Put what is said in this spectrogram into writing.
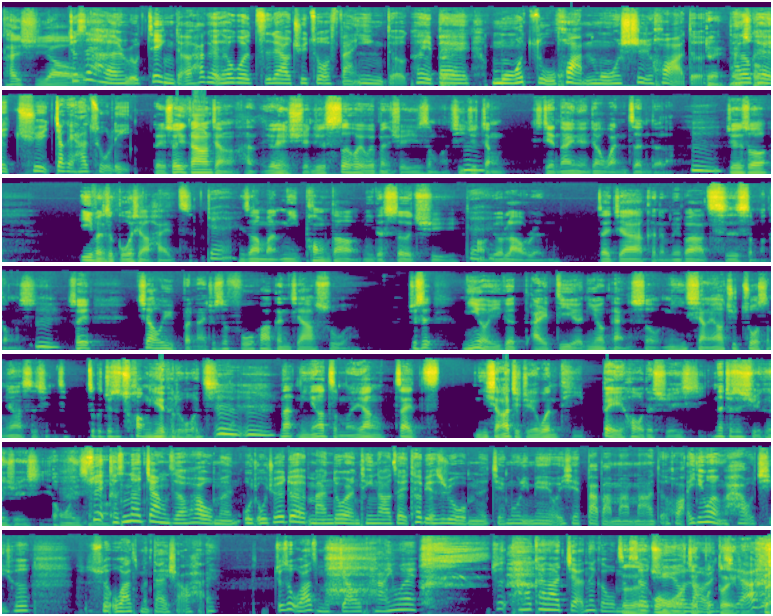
太需要，就是很 routine 的，它可以透过资料去做反应的，可以被模组化、模式化的，对，它都可以去交给他处理。对，所以刚刚讲很有点玄，就是社会为本学习是什么？其实就讲。简单一点叫完整的啦，嗯，就是说，even 是国小孩子，对，你知道吗？你碰到你的社区，对，有老人在家可能没办法吃什么东西，嗯，所以教育本来就是孵化跟加速啊，就是你有一个 idea，你有感受，你想要去做什么样的事情，这这个就是创业的逻辑。嗯嗯，那你要怎么样在你想要解决的问题背后的学习，那就是学科学习，懂我意思吗？所以，可是那这样子的话，我们我我觉得对蛮多人听到这里，特别是如果我们的节目里面有一些爸爸妈妈的话，一定会很好奇，就是所以我要怎么带小孩，就是我要怎么教他，因为 就是他要看到家那个我们社区有老人家。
